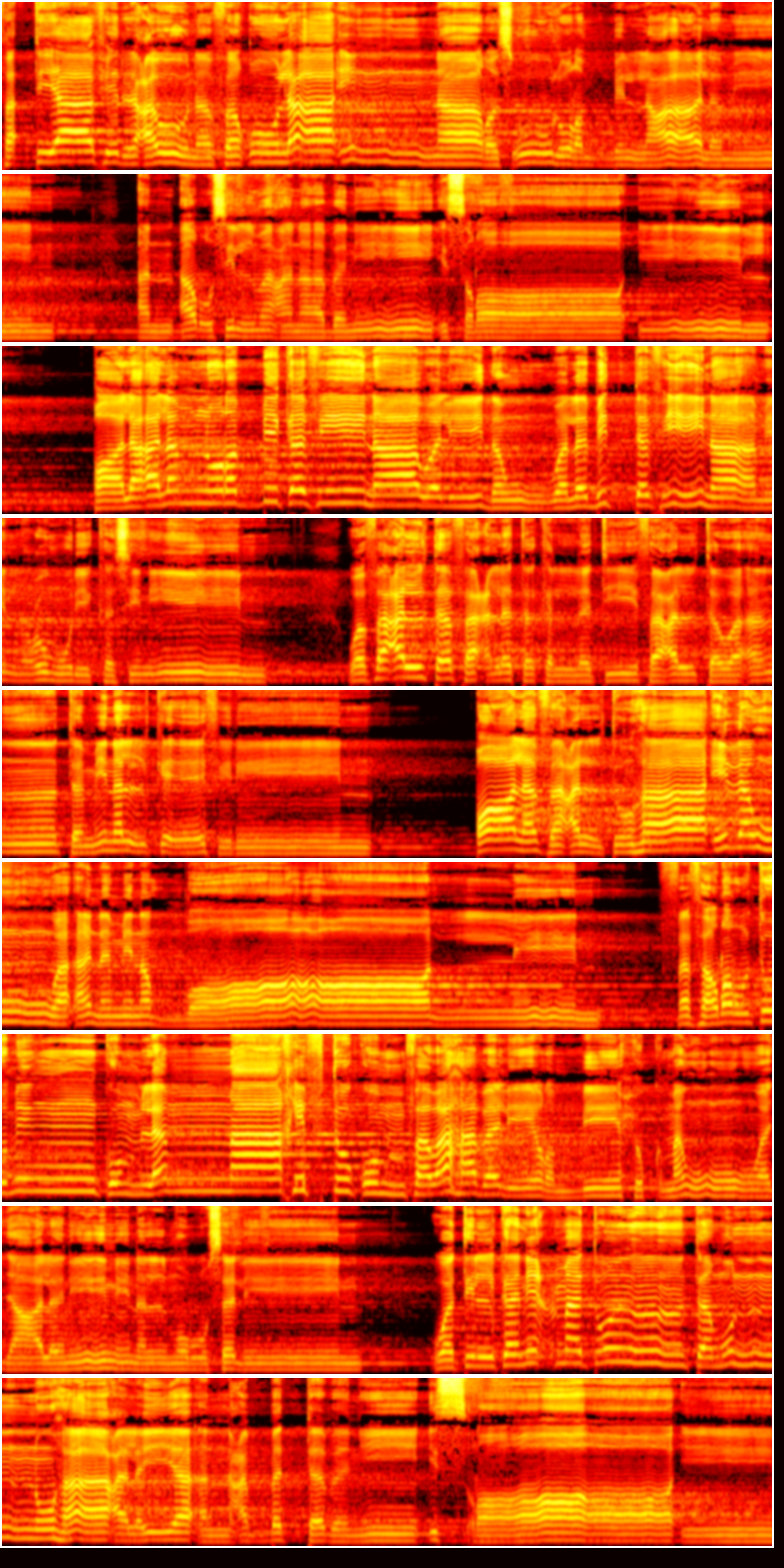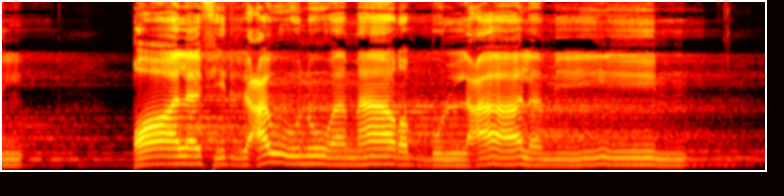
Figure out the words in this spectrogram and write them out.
فأتيا فرعون فقولا إنا رسول رب العالمين. أن أرسل معنا بني إسرائيل. قال ألم نربك فينا وليدا ولبت فينا من عمرك سنين. وفعلت فعلتك التي فعلت وأنت من الكافرين. قال فعلتها إذا وأنا من الضالين. ففررت منكم لما خفتكم فوهب لي ربي حكما وجعلني من المرسلين. وتلك نعمة تمنها علي أن عبدت بني إسرائيل. قال فرعون وما رب العالمين.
